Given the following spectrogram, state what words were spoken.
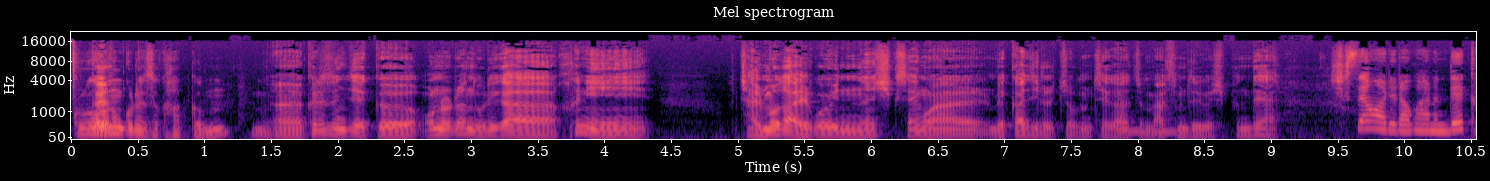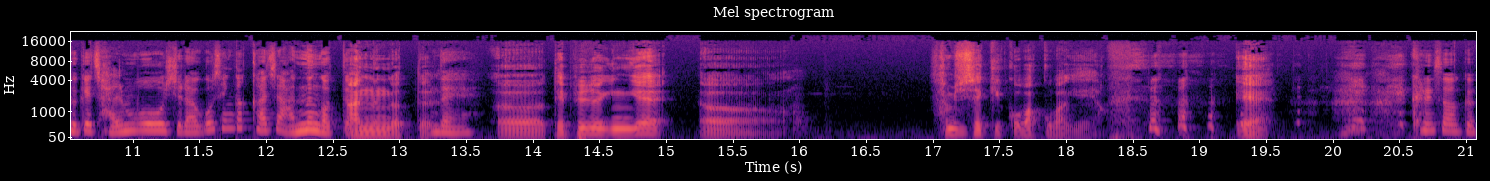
그거는 그 래서 가끔 음, 어, 그래서 이제 그 오늘은 우리가 흔히 잘못 알고 있는 식생활 몇 가지를 좀 제가 음. 좀 말씀드리고 싶은데 식생활이라고 하는데 그게 잘못이라고 생각하지 않는 것들. 않는 것들. 네. 어, 대표적인 게 어, 삼시세끼 꼬박꼬박이에요. 예. 그래서 그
